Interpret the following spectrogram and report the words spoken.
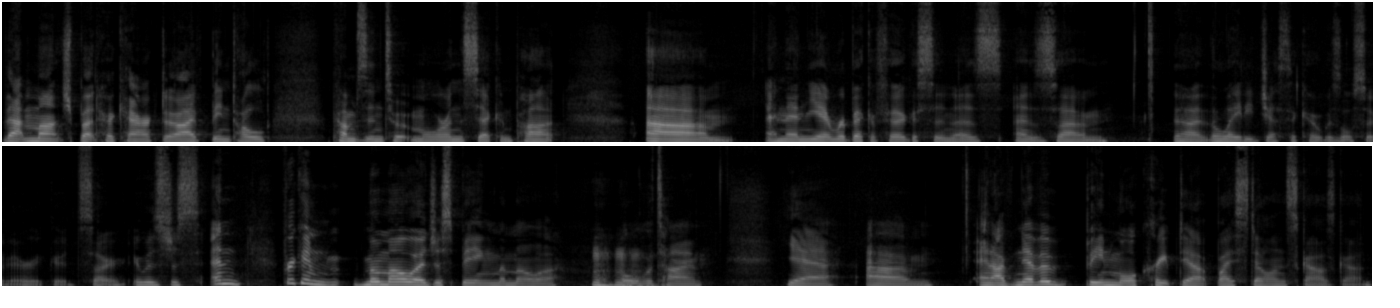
that much, but her character, I've been told, comes into it more in the second part. Um, and then yeah, Rebecca Ferguson as as um, uh, the lady Jessica was also very good. So it was just and freaking Momoa just being Momoa all the time. Yeah. Um, and I've never been more creeped out by Stellan Skarsgård.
